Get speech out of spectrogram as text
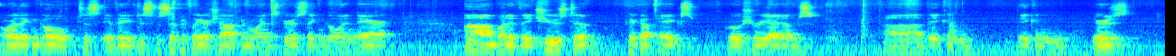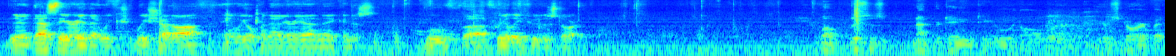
or they can go, just, if they just specifically are shopping wine and spirits, they can go in there. Uh, but if they choose to pick up eggs, grocery items, uh, they can, they can, there's, there, that's the area that we, we shut off, and we open that area, and they can just move uh, freely through the store. Well, this is not pertaining to you at all, or your store, but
